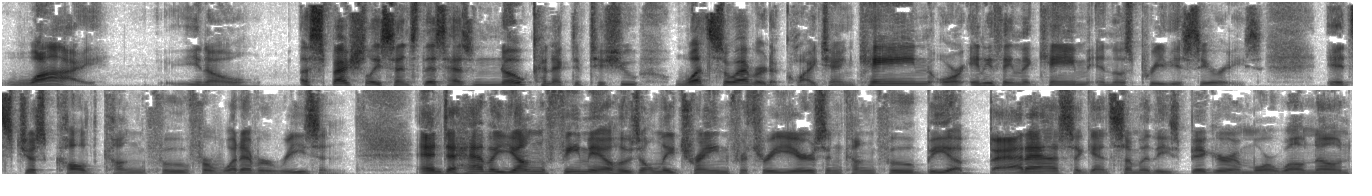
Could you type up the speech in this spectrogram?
Why? You know, especially since this has no connective tissue whatsoever to Kwai Chang Caine or anything that came in those previous series. It's just called kung fu for whatever reason. And to have a young female who's only trained for three years in kung fu be a badass against some of these bigger and more well known,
